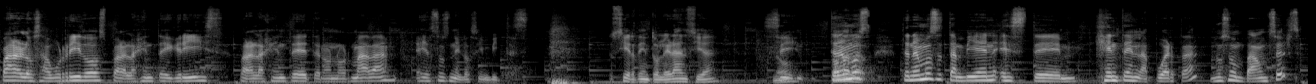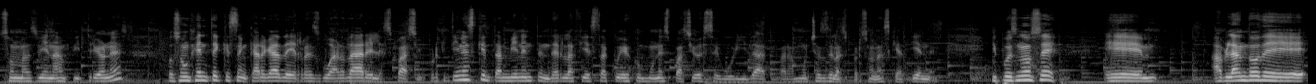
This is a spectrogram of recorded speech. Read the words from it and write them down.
Para los aburridos, para la gente gris, para la gente heteronormada, esos ni los invitas. Cierta intolerancia. ¿no? Sí. Tenemos, la- tenemos también este, gente en la puerta. No son bouncers, son más bien anfitriones. O son gente que se encarga de resguardar el espacio. Porque tienes que también entender la fiesta queer como un espacio de seguridad para muchas de las personas que atienden. Y pues no sé, eh, hablando de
